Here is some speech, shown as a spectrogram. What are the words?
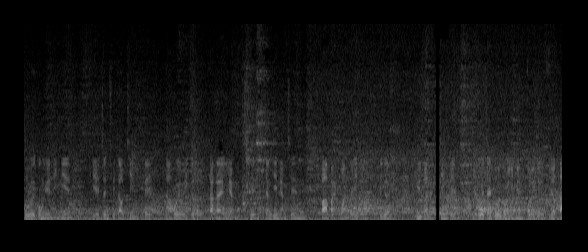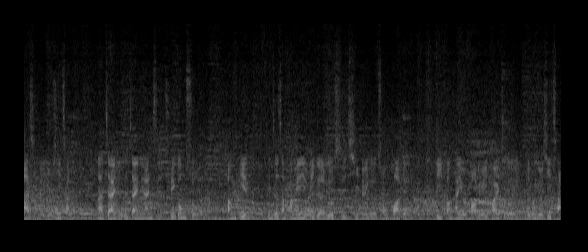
都会公园里面。也争取到经费，那会有一个大概两千将近两千八百万的一个一个预算的经费，也会在都会公园里面做一个比较大型的游戏场。那再就是在男子区公所旁边停车场旁边有一个六十起的一个重化的地方，它有保留一块这个儿童游戏场。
